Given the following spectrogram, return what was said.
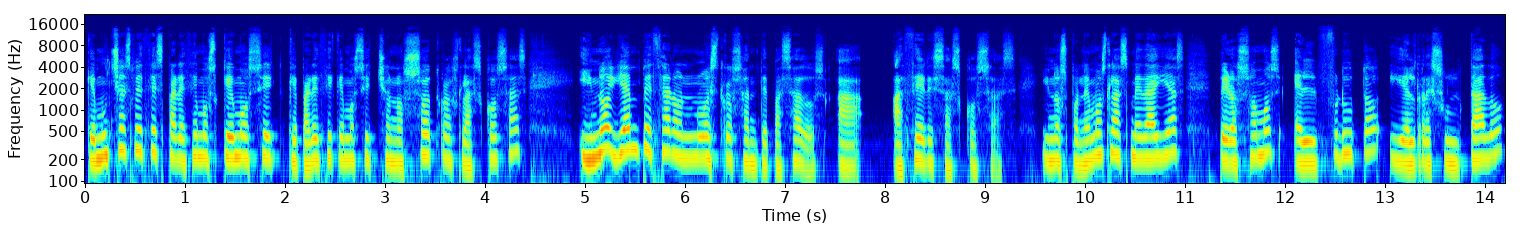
que muchas veces parecemos que, hemos que parece que hemos hecho nosotros las cosas y no, ya empezaron nuestros antepasados a hacer esas cosas y nos ponemos las medallas, pero somos el fruto y el resultado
